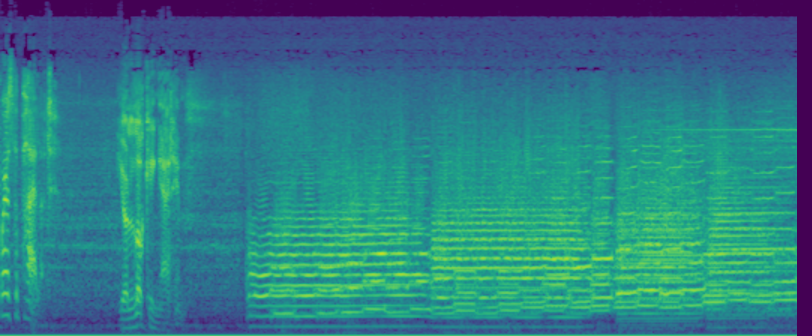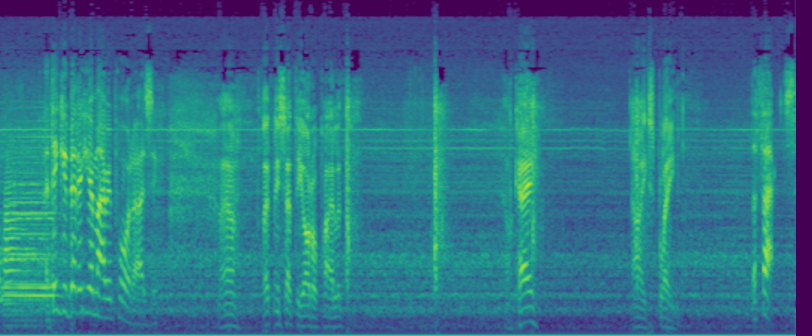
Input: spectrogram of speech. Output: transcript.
Where's the pilot? You're looking at him. I think you'd better hear my report, Isaac. Well, let me set the autopilot. Okay? Now explain. The facts.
